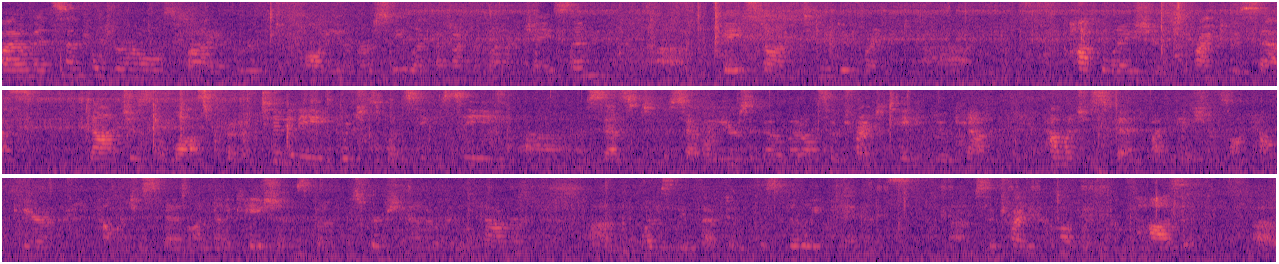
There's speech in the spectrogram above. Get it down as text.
Biomed Central journals by a group at DePaul University led by Dr. Leonard Jason, um, based on two different um, populations trying to assess not just the lost productivity, which is what CDC uh, assessed several years ago, but also trying to take into account how much is spent by patients on healthcare, how much is spent on medications, both prescription and over the counter, um, what is the effect of disability payments. Um, so trying to come up with a composite of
